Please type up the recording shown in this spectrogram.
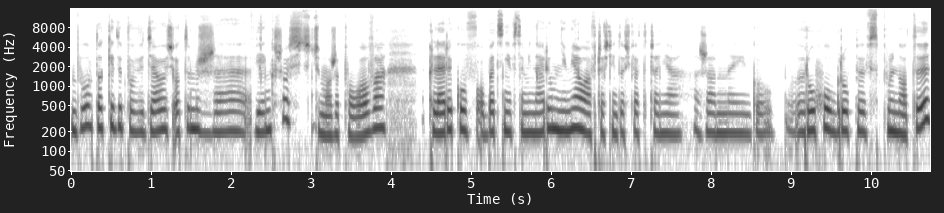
było to, kiedy powiedziałeś o tym, że większość, czy może połowa kleryków obecnie w seminarium nie miała wcześniej doświadczenia żadnego ruchu, grupy, wspólnoty.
